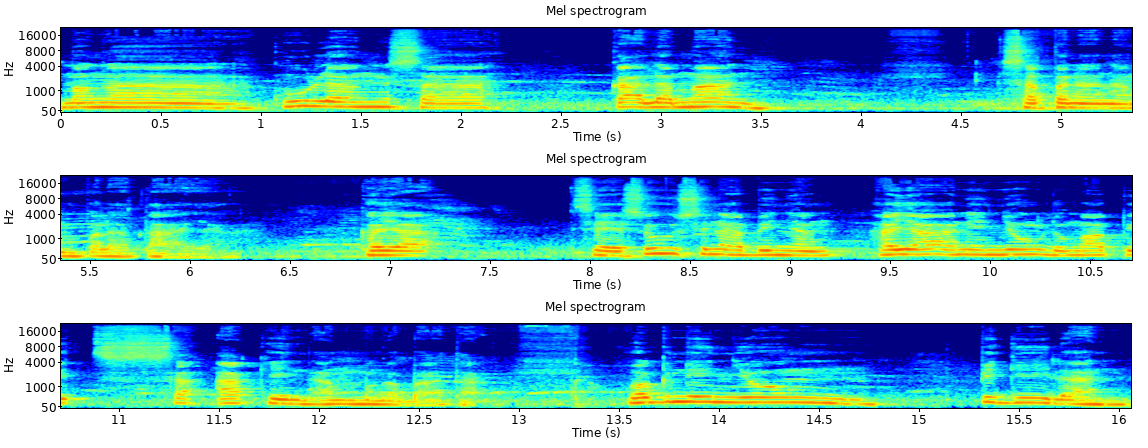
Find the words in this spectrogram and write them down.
mga kulang sa kaalaman sa pananampalataya. Kaya si Jesus sinabi niyang, hayaan ninyong lumapit sa akin ang mga bata. Huwag ninyong pigilan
